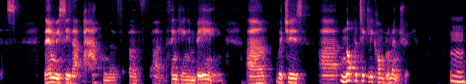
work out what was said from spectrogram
this, then we see that pattern of, of um, thinking and being, uh, which is uh, not particularly complementary. Mm.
